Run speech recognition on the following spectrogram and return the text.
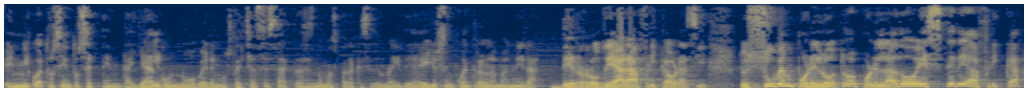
en 1470 y algo, no veremos fechas exactas, es nomás para que se dé una idea, ellos encuentran la manera de rodear África ahora sí. Entonces suben por el otro, por el lado este de África,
